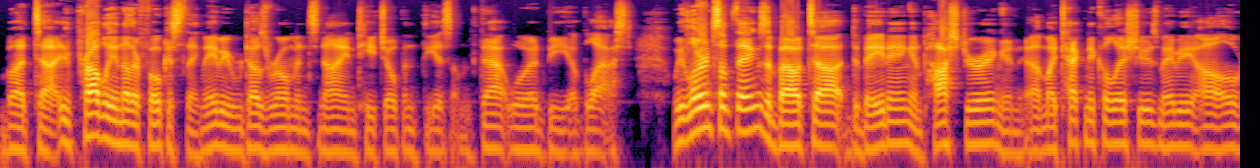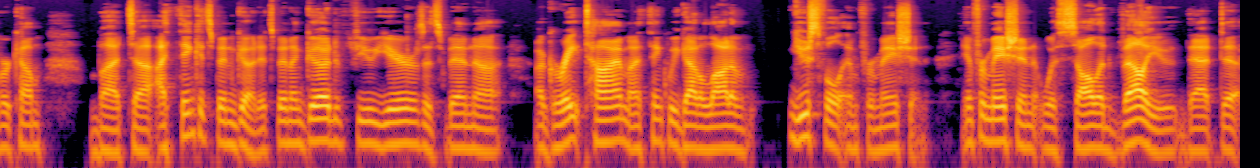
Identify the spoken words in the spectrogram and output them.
but uh, probably another focus thing. Maybe does Romans 9 teach open theism? That would be a blast. We learned some things about uh, debating and posturing and uh, my technical issues. Maybe I'll overcome. But uh, I think it's been good. It's been a good few years. It's been uh, a great time. I think we got a lot of useful information, information with solid value that uh,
